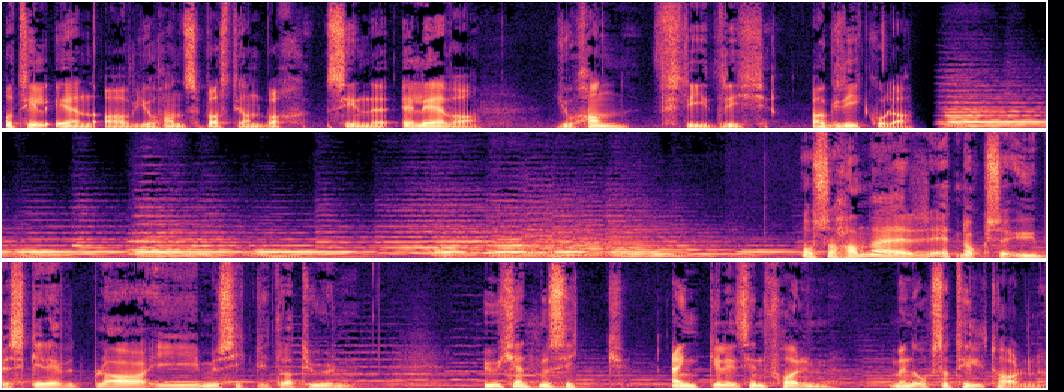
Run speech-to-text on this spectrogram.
og til en av Johan Sebastian Bach sine elever, Johan Friedrich Agricola. Også han er et nokså ubeskrevet blad i musikklitteraturen. Ukjent musikk, enkel i sin form, men også tiltalende.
